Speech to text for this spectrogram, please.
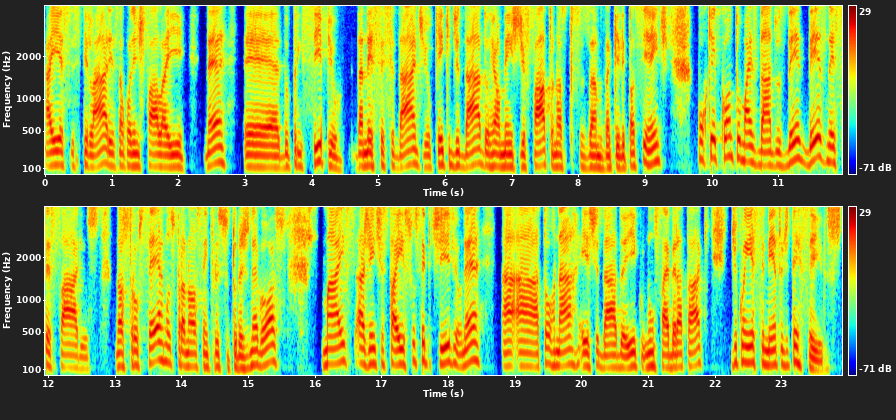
a esses pilares. Então, quando a gente fala aí, né, é, do princípio da necessidade, o que, que de dado realmente, de fato, nós precisamos daquele paciente, porque quanto mais dados de, desnecessários nós trouxermos para a nossa infraestrutura de negócio, mais a gente está aí susceptível né, a, a tornar este dado aí, num cyberataque, de conhecimento de terceiros.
